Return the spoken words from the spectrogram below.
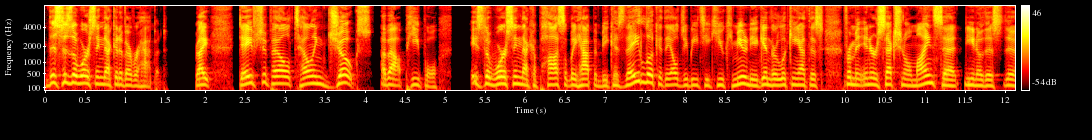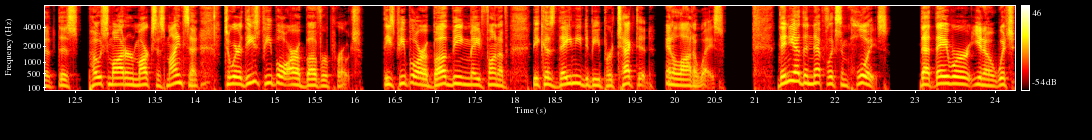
This is the worst thing that could have ever happened, right? Dave Chappelle telling jokes about people is the worst thing that could possibly happen because they look at the LGBTQ community. Again they're looking at this from an intersectional mindset you know this the, this postmodern marxist mindset to where these people are above reproach. These people are above being made fun of because they need to be protected in a lot of ways. Then you have the Netflix employees that they were, you know, which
